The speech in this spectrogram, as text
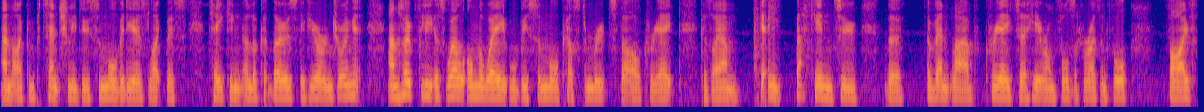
and I can potentially do some more videos like this taking a look at those if you're enjoying it. And hopefully as well on the way will be some more custom routes that I'll create because I am getting back into the Event Lab creator here on Forza Horizon 4 5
